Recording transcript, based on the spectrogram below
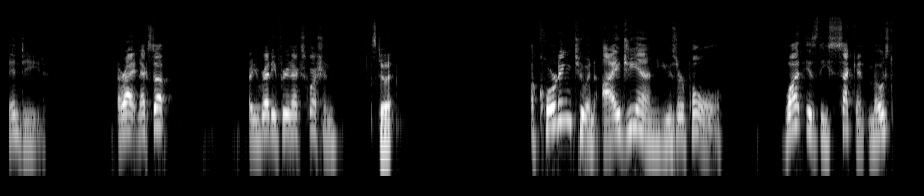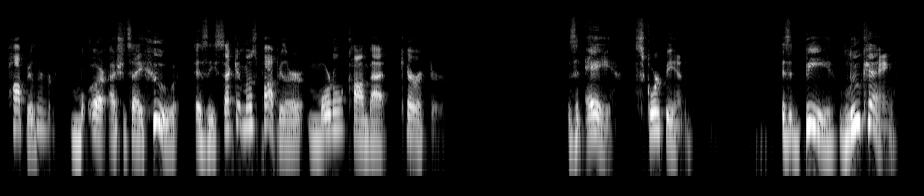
Indeed. All right, next up. Are you ready for your next question? Let's do it. According to an IGN user poll, what is the second most popular, or I should say, who is the second most popular Mortal Kombat character? Is it A, Scorpion? Is it B, Liu Kang?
